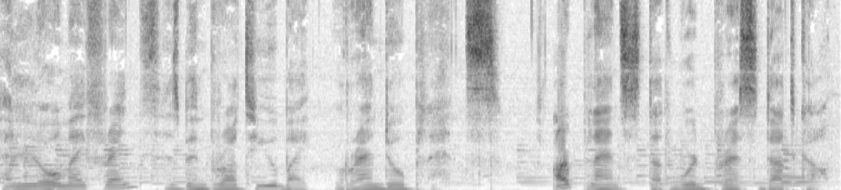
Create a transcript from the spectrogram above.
Hello, my friends has been brought to you by Rando Plants. Ourplants.wordpress.com.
